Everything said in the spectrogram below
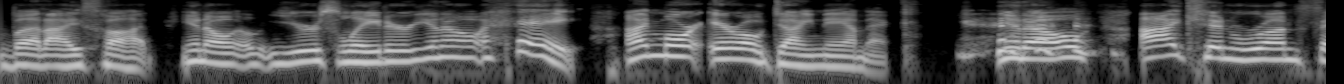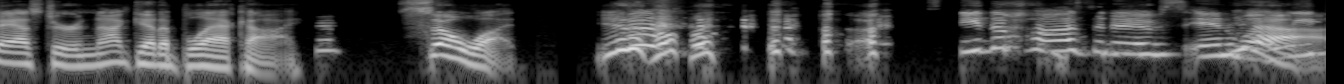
but I thought, you know, years later, you know, hey, I'm more aerodynamic. You know, I can run faster and not get a black eye. So what? You know, see the positives in yeah. what we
